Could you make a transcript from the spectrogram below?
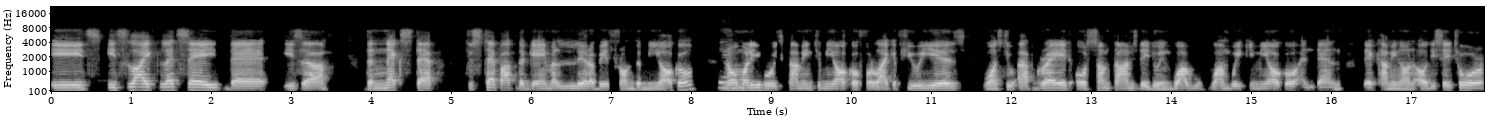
it's it's like let's say there is a the next step to step up the game a little bit from the Myoko. Yeah. Normally, who is coming to Myoko for like a few years wants to upgrade, or sometimes they're doing one one week in Myoko and then they're coming on Odyssey tour.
